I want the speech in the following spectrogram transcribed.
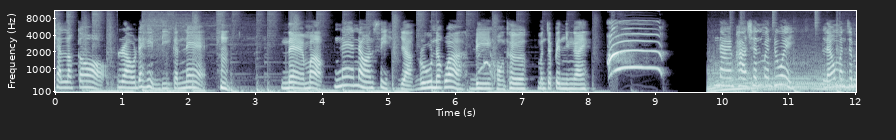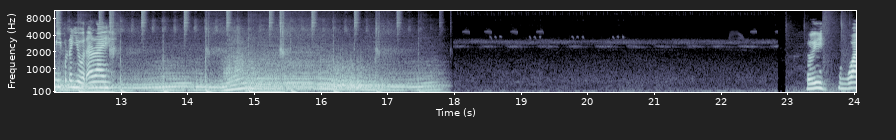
ฉันแล้วก็เราได้เห็นดีกันแน่ แน่มาก แน่นอนสิ อยากรู้นักว่า ดีของเธอมันจะเป็นยังไง นายพาฉันมาด้วย แล้วมันจะมีประโยชน์อะไร เฮ้ย มึงว่า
